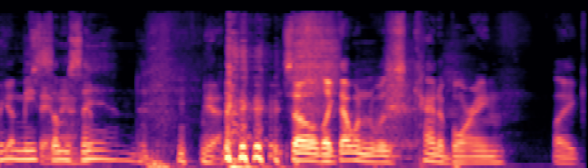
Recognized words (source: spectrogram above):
bring Yep, me Sandman. some Yep. sand. Yeah. so like that one was kind of boring, like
